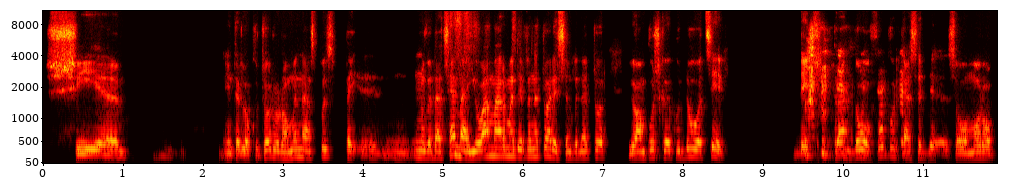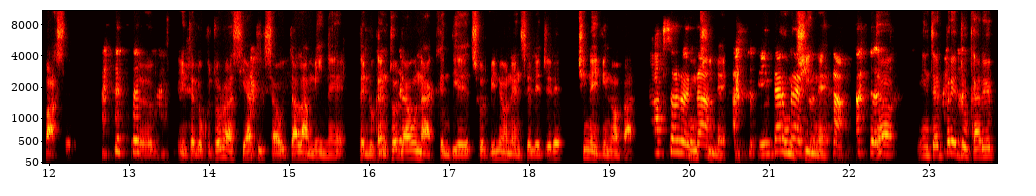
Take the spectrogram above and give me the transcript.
Și interlocutorul român a spus, păi, nu vă dați seama, eu am armă de vânătoare, sunt vânător, eu am pușcă cu două țevi. Deci trag două focuri ca să, de, să omor o pasăre. Interlocutorul asiatic s-a uitat la mine, pentru că întotdeauna când e, survine o neînțelegere, cine e vinovat? Absolut, Cum da. cine? Interpretul, Cum cine? Da. da. Interpretul care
